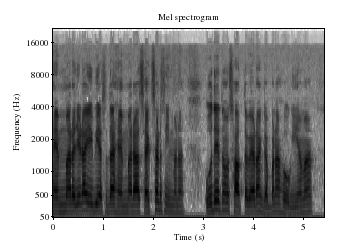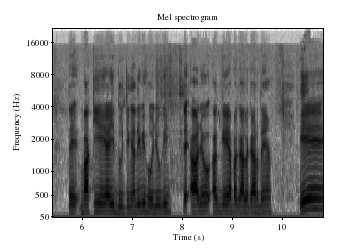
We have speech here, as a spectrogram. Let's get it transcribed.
ਹੈਮਰ ਜਿਹੜਾ ABS ਦਾ ਹੈਮਰ ਆ 66 ਸੀਮਨ ਆ, ਉਹਦੇ ਤੋਂ ਸੱਤ ਵੈੜਾਂ ਗੱਭਣਾ ਹੋ ਗਈਆਂ ਵਾ, ਤੇ ਬਾਕੀ ਇਹ ਆਈ ਦੂਜੀਆਂ ਦੀ ਵੀ ਹੋ ਜਾਊਗੀ ਤੇ ਆਜੋ ਅੱਗੇ ਆਪਾਂ ਗੱਲ ਕਰਦੇ ਆ। ਇਹ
